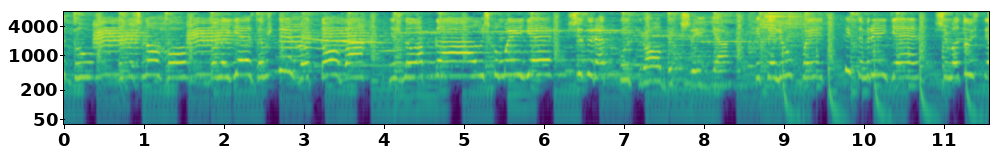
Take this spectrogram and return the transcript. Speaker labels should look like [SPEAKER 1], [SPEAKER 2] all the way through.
[SPEAKER 1] обіду та вона є завжди готова. Ніжну лапкалочку миє, ще зарядку зробить шия. Киця любить, киця мріє, що матусь.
